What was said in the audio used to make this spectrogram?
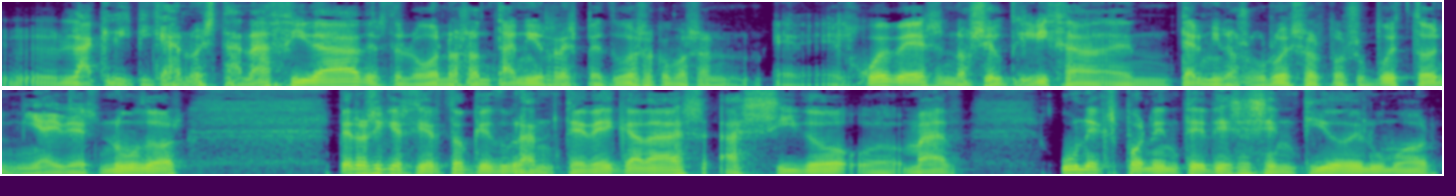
la crítica no es tan ácida, desde luego no son tan irrespetuosos como son el jueves, no se utiliza en términos gruesos, por supuesto, ni hay desnudos, pero sí que es cierto que durante décadas ha sido Mad un exponente de ese sentido del humor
